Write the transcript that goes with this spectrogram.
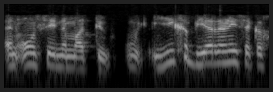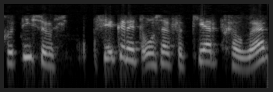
en ons sê net maar toe. Hier gebeur nou nie sulke goed nie. So seker het ons nou verkeerd gehoor.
